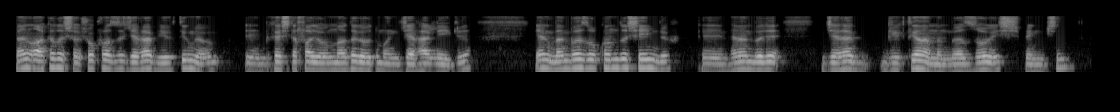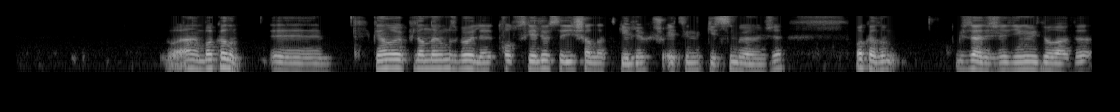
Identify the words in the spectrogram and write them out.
ben arkadaşlar çok fazla cevher biriktirmiyorum. Ee, birkaç defa yorumlarda gördüm hani cevherle ilgili. Yani ben biraz o konuda şeyimdir. Ee, hemen böyle cevher biriktiremem ben. Biraz zor iş benim için. Yani bakalım. Ee, Genel olarak planlarımız böyle. TOTS gelirse inşallah gelir. Şu etkinlik gitsin bir önce. Bakalım güzelce yeni videolarda,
